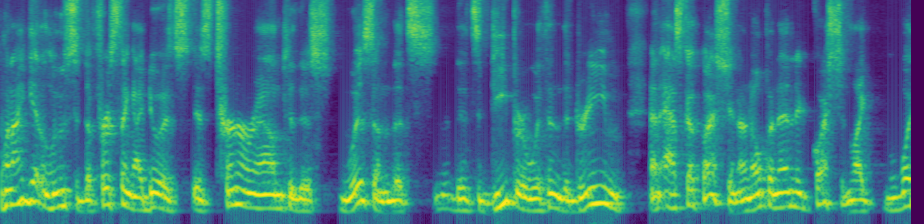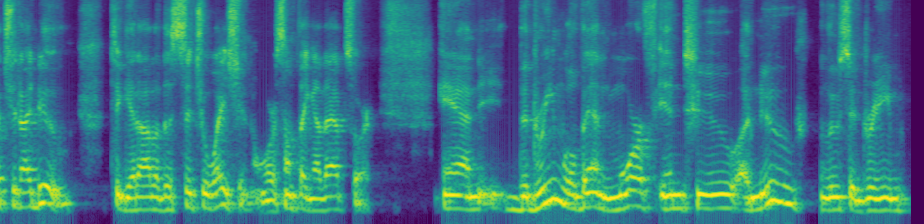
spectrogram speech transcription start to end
When I get lucid, the first thing I do is is turn around to this wisdom that's that's deeper within the dream and ask a question, an open-ended question like what should I do to get out of this situation or something of that sort. And the dream will then morph into a new lucid dream,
